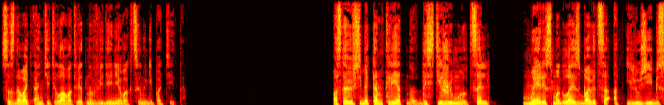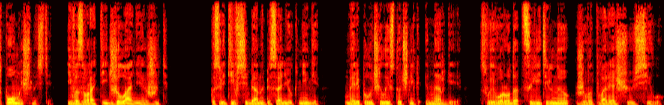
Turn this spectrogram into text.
создавать антитела в ответ на введение вакцины гепатита. Поставив себе конкретную, достижимую цель, Мэри смогла избавиться от иллюзии беспомощности и возвратить желание жить. Посвятив себя написанию книги, Мэри получила источник энергии, своего рода целительную животворящую силу.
